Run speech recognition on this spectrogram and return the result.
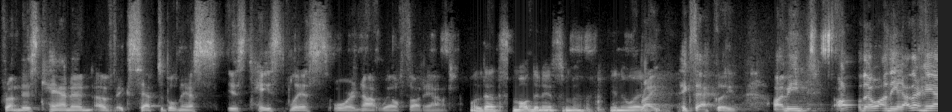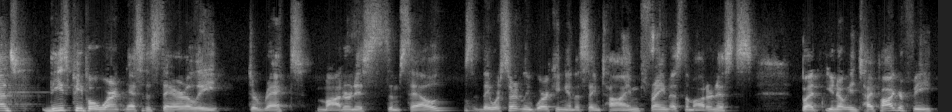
from this canon of acceptableness is tasteless or not well thought out. Well, that's modernism in a way. right exactly. I mean although on the other hand these people weren't necessarily direct modernists themselves. They were certainly working in the same time frame as the modernists. But you know in typography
